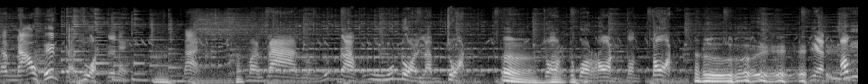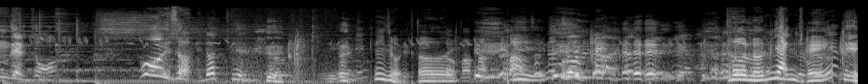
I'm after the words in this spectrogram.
Đang não hết cả ruột đây này. Này mà già rồi lúc nào cũng muốn đòi làm tròn. Ờ. Tròn cái bò ròn toàn toàn ừ. đèn bóng đèn gió. Ôi giời đất thiên Thế rồi thơ thơ lớn nhanh thế. Thì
